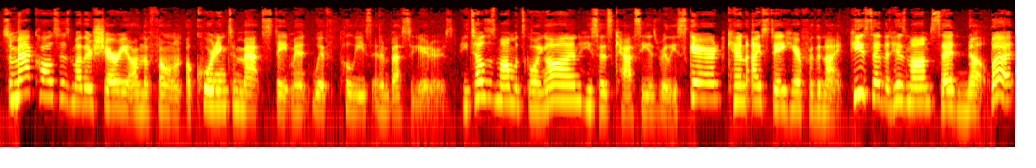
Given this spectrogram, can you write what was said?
So Matt calls his mother Sherry on the phone, according to Matt's statement with police and investigators. He tells his mom what's going on. He says Cassie is really scared. Can I stay here for the night? He said that his mom said no. But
